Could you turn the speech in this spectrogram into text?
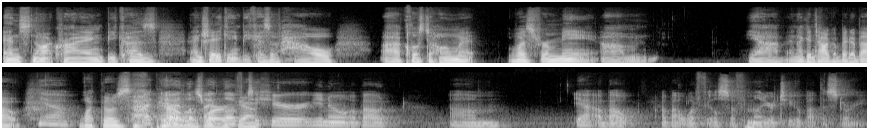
and snot crying because and shaking because of how uh, close to home it was for me. Um, yeah, and I can talk a bit about Yeah. what those I- parallels yeah, I'd, were. I'd love yeah. to hear, you know, about, um, yeah, about about what feels so familiar to you about this story.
